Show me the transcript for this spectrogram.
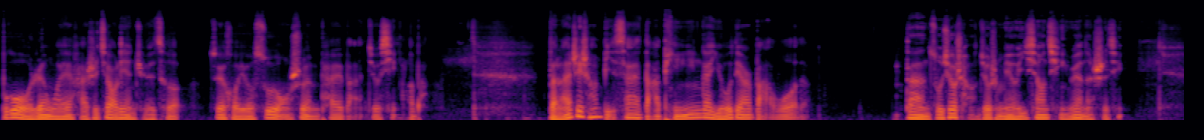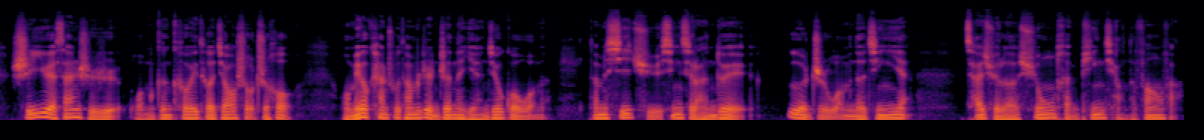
不过我认为还是教练决策，最后由苏永顺拍板就行了吧。本来这场比赛打平应该有点把握的，但足球场就是没有一厢情愿的事情。十一月三十日，我们跟科威特交手之后。我没有看出他们认真的研究过我们，他们吸取新西兰队遏制我们的经验，采取了凶狠拼抢的方法，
